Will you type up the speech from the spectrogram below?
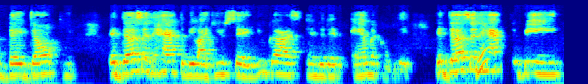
they don't. It doesn't have to be like you said. You guys ended it amicably. It doesn't yeah. have to be,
